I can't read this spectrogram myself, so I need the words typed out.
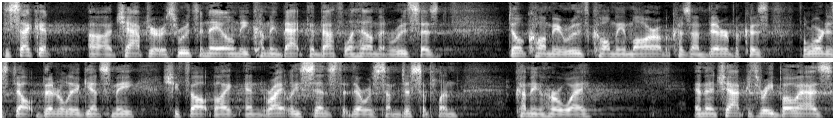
the second uh, chapter is Ruth and Naomi coming back to Bethlehem, and Ruth says, Don't call me Ruth, call me Mara, because I'm bitter, because the Lord has dealt bitterly against me. She felt like, and rightly sensed that there was some discipline coming her way. And then chapter three, Boaz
